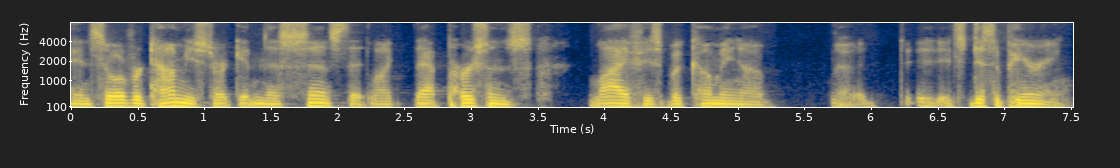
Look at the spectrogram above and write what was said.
and so over time you start getting this sense that like that person's life is becoming a, a it's disappearing.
